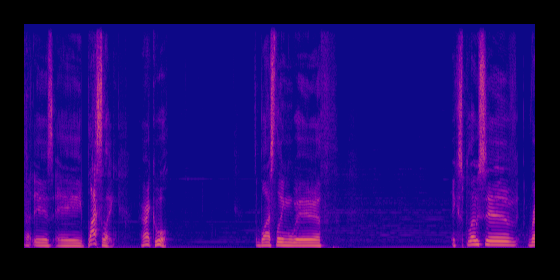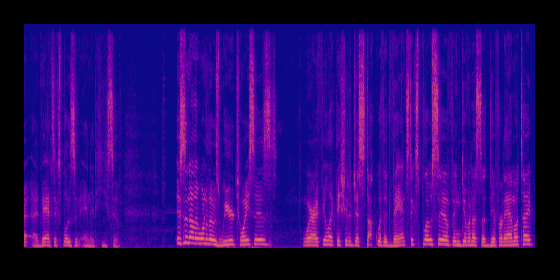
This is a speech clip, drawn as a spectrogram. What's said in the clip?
That is a Blastling. Alright, cool. It's a Blastling with explosive, advanced explosive, and adhesive. This is another one of those weird choices where I feel like they should have just stuck with advanced explosive and given us a different ammo type.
